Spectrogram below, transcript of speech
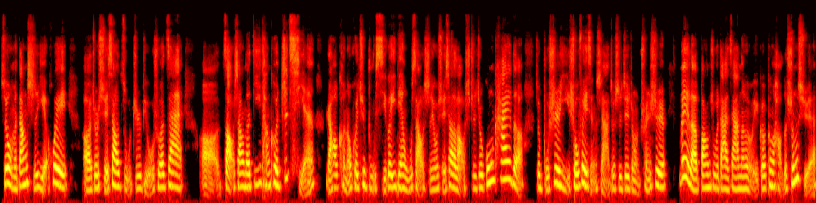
所以我们当时也会。呃，就是学校组织，比如说在呃早上的第一堂课之前，然后可能会去补习个一点五小时，由学校的老师就公开的，就不是以收费形式啊，就是这种纯是为了帮助大家能有一个更好的升学，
